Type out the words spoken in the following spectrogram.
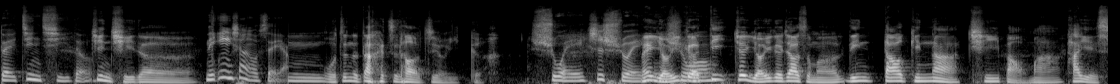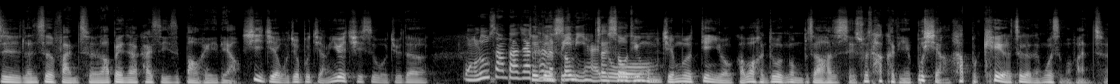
对，近期的，近期的，你印象有谁啊？嗯，我真的大概知道只有一个，谁是谁？没有一个第就有一个叫什么林刀金娜七宝妈，她也是人设翻车，然后被人家开始一直爆黑料。细节我就不讲，因为其实我觉得网络上大家看的比你还多。在收听我们节目的电友，搞不好很多人根本不知道他是谁，所以他肯定也不想，他不 care 这个人为什么翻车。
